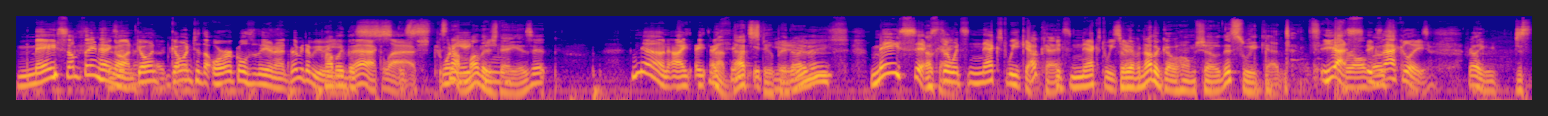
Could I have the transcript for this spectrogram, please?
May something. Hang Is it on. May? Going Okay. going to the oracles of the internet. WWE Probably the s- backlash. It's, it's not Mother's Day, is it? No, no. I, I, I Not think that it stupid, are they? is May sixth. Okay. So it's next weekend. Okay. It's next weekend. So we have another go home show this weekend. Yes, all those exactly. things. I feel like we just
